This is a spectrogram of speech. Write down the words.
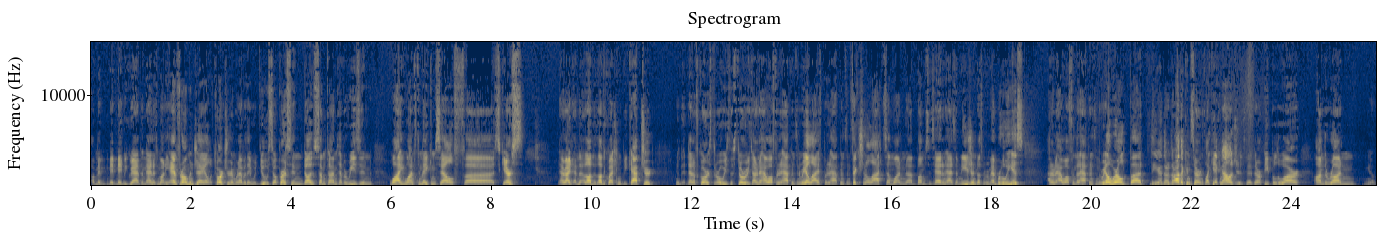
or maybe, maybe grab him and his money and throw him in jail or torture him, whatever they would do. So a person does sometimes have a reason why he wants to make himself uh, scarce. All right, and the other, the other question would be captured. Then, of course, there are always the stories. I don't know how often it happens in real life, but it happens in fiction a lot. Someone uh, bumps his head and has amnesia and doesn't remember who he is. I don't know how often that happens in the real world, but there, there are other concerns. Like he acknowledges that there are people who are on the run, you know,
